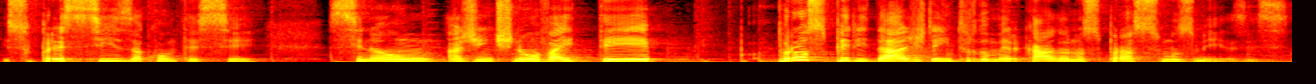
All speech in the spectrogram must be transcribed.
Isso precisa acontecer. Senão, a gente não vai ter prosperidade dentro do mercado nos próximos meses.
